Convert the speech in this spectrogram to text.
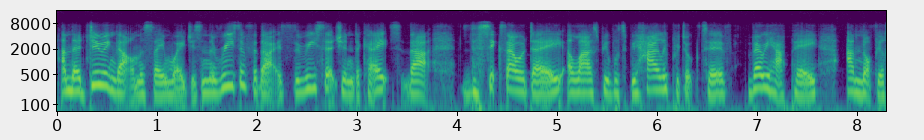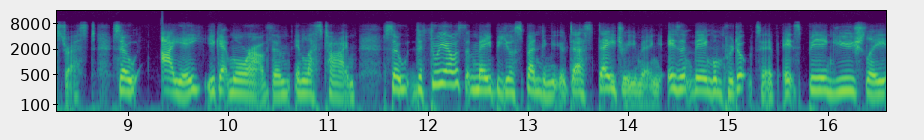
And they're doing that on the same wages. And the reason for that is the research indicates that the six hour day allows people to be highly productive, very happy, and not feel stressed. So i.e., you get more out of them in less time. So the three hours that maybe you're spending at your desk daydreaming isn't being unproductive. It's being usually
